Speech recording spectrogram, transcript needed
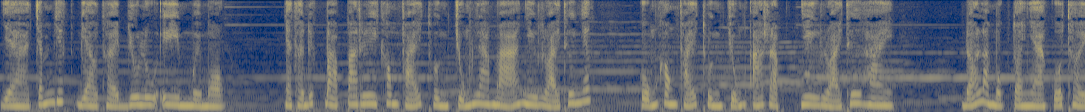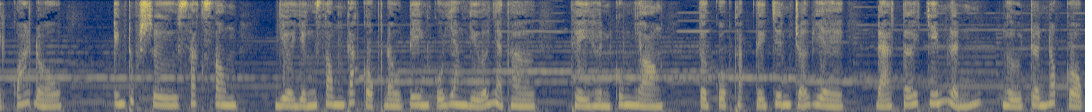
và chấm dứt vào thời vua Louis XI. Nhà thờ Đức Bà Paris không phải thuần chủng La Mã như loại thứ nhất, cũng không phải thuần chủng Ả Rập như loại thứ hai. Đó là một tòa nhà của thời quá độ. Kiến trúc sư sắc xong vừa dựng xong các cột đầu tiên của gian giữa nhà thờ, thì hình cung nhọn từ cuộc thập tự chinh trở về đã tới chiếm lĩnh ngự trên nóc cột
